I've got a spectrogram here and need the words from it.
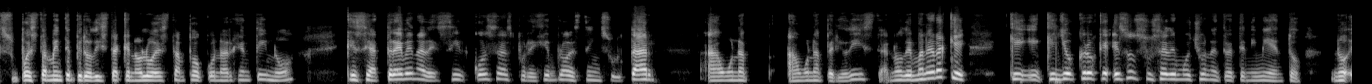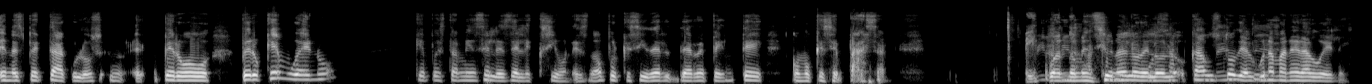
supuestamente periodista, que no lo es tampoco en argentino, que se atreven a decir cosas, por ejemplo, este, insultar a una, a una periodista, ¿no? De manera que, que, que, yo creo que eso sucede mucho en entretenimiento, ¿no? En espectáculos, eh, pero, pero qué bueno que pues también se les dé lecciones, ¿no? Porque si de, de repente como que se pasan. Y cuando menciona lo del holocausto, de alguna manera duele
